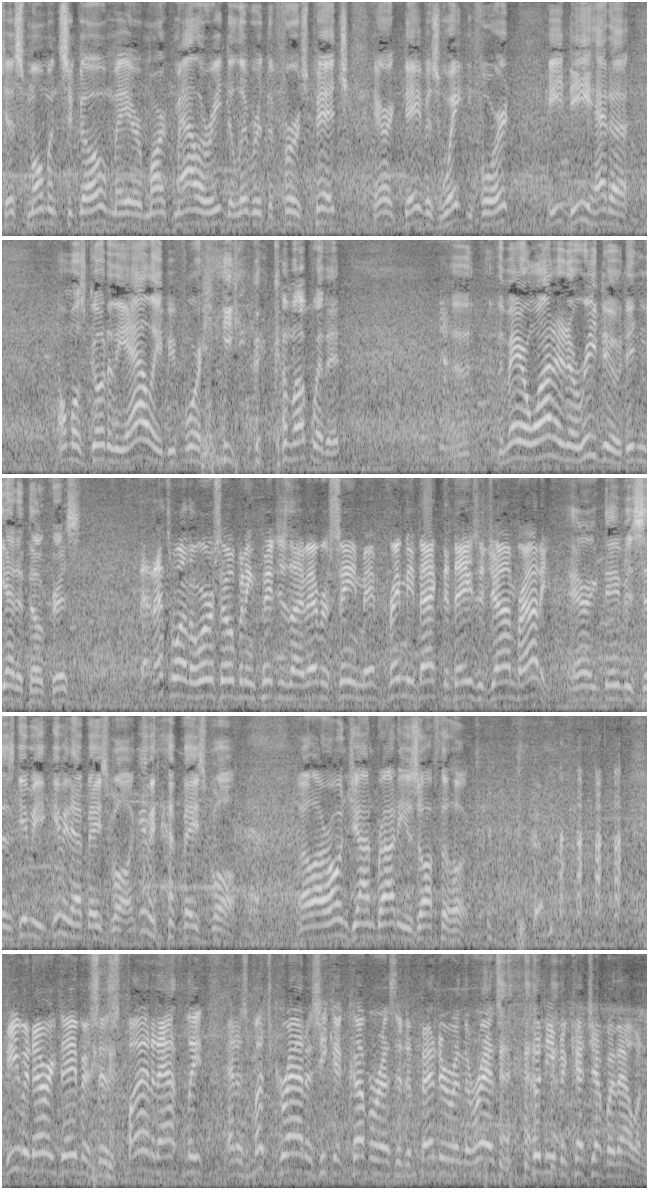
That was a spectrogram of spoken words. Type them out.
Just moments ago, Mayor Mark Mallory delivered the first pitch. Eric Davis waiting for it. ED had to almost go to the alley before he could come up with it. Uh, the mayor wanted a redo, didn't get it though, Chris. That's one of the worst opening pitches I've ever seen. Man, bring me back the days of John Browdy. Eric Davis says, "Give me, give me that baseball. Give me that baseball." Well, our own John Browdy is off the hook. Even Eric Davis is fine an athlete and as much ground as he could cover as a defender in the Reds couldn't even catch up with that one.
